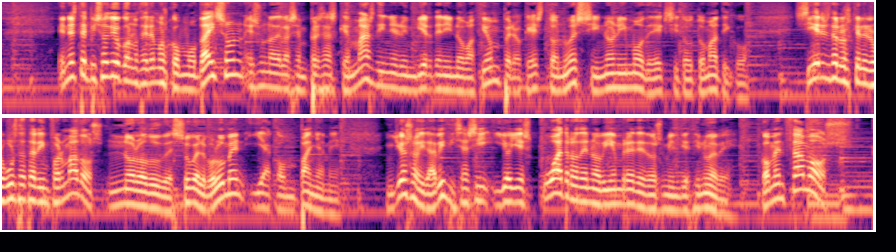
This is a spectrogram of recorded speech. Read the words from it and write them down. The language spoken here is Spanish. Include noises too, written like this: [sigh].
En este episodio conoceremos cómo Dyson es una de las empresas que más dinero invierte en innovación, pero que esto no es sinónimo de éxito automático. Si eres de los que les gusta estar informados, no lo dudes, sube el volumen y acompáñame. Yo soy David Isasi y hoy es 4 de noviembre de 2019. ¡Comenzamos!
